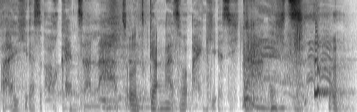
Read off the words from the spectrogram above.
ah, ich esse auch keinen Salat und gar, also eigentlich esse ich gar nichts.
